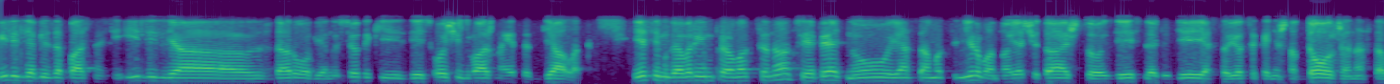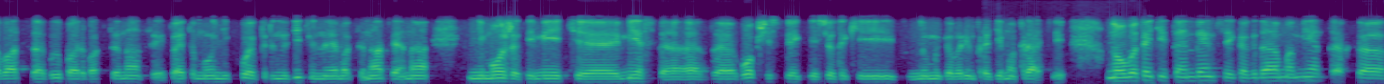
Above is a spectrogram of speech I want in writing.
или для безопасности, или для здоровья. Но все-таки здесь очень важно этот диалог. Если мы говорим про вакцинацию, опять, ну, я сам вакцинирован, но я считаю, что здесь для людей остается, конечно, должен оставаться выбор вакцинации, поэтому никакой принудительной вакцинации, она не может иметь э, место в, обществе, где все-таки, ну, мы говорим про демократию. Но вот эти тенденции, когда в моментах э,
